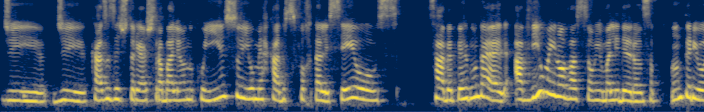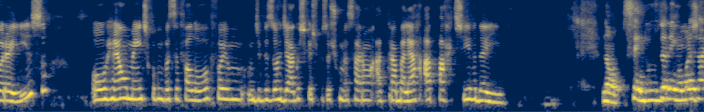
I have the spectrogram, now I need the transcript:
de, de, casas editoriais trabalhando com isso e o mercado se fortaleceu ou Sabe, a pergunta é: havia uma inovação e uma liderança anterior a isso? Ou realmente, como você falou, foi um, um divisor de águas que as pessoas começaram a trabalhar a partir daí? Não, sem dúvida nenhuma já,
